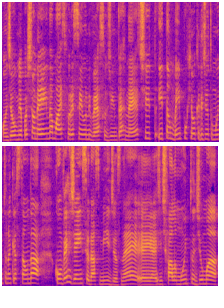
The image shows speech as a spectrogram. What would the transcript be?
onde eu me apaixonei ainda mais por esse universo de internet e, e também porque eu acredito muito na questão da convergência das mídias, né? É, a gente fala muito de uma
